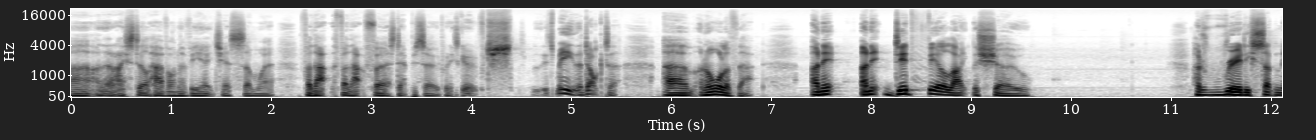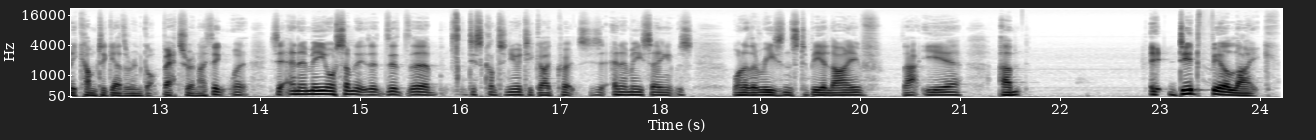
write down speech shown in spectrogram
uh, that I still have on a VHS somewhere for that for that first episode when he's going, "It's me, the Doctor," um, and all of that, and it and it did feel like the show had really suddenly come together and got better. And I think what is it NME or something? The, the, the discontinuity guide quotes is it NME saying it was one of the reasons to be alive that year. Um, it did feel like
